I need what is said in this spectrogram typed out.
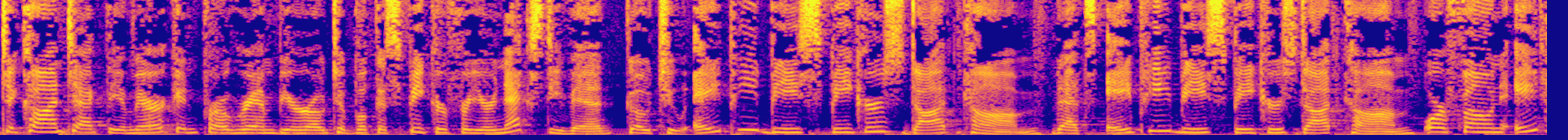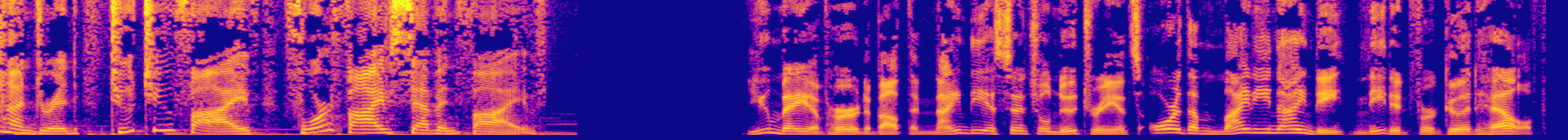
To contact the American Program Bureau to book a speaker for your next event, go to apbspeakers.com. That's apbspeakers.com or phone 800 225 4575. You may have heard about the 90 essential nutrients or the Mighty 90 needed for good health.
